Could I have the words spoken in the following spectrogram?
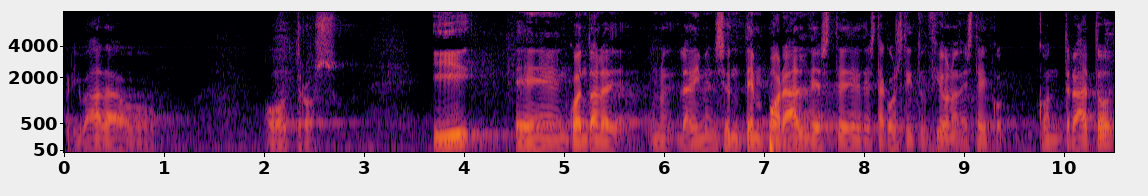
privada o, o otros. Y eh, en cuanto a la, dimensión temporal de, este, de esta constitución o de este co contrato,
